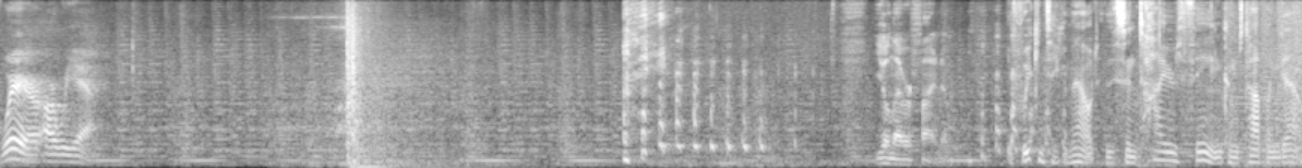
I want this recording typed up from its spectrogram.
Where are we at? You'll never find him. If we can take him out, this entire thing comes toppling down.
